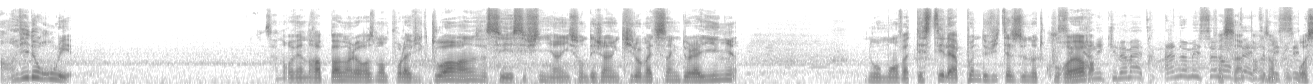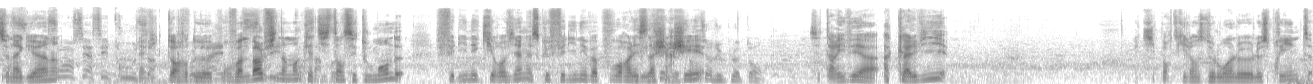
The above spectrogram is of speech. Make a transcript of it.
A envie de rouler. Ça ne reviendra pas malheureusement pour la victoire. Hein. C'est fini. Hein. Ils sont déjà à 1,5 km de la ligne. Nous au moins on va tester la pointe de vitesse de notre coureur. Face à par exemple Boissonhagen. La victoire de, pour Van Baal finalement qui a distancé tout le monde. Féliné qui revient. Est-ce que Féliné va pouvoir aller se la chercher C'est arrivé à, Calvi. Petit porte qui lance de loin le, sprint.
